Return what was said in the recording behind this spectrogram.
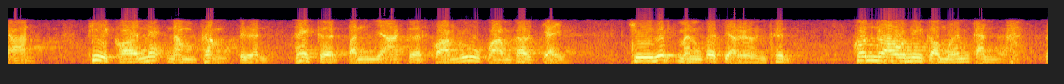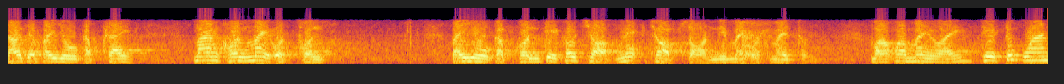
ญาณ ที่คอยแนะนำพร่ำเตือน ให้เกิดปัญญาเกิดความรู้ความเข้าใจ ชีวิตมันก็จเจริญขึ้น คนเรานี่ก็เหมือนกัน เราจะไปอยู่กับใคร บางคนไม่อดทน ไปอยู่กับคนที่เขาชอบแนะชอบสอนนี่ไม่อดไม่ทนบอกว่าไม่ไหวเทศทุกวัน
